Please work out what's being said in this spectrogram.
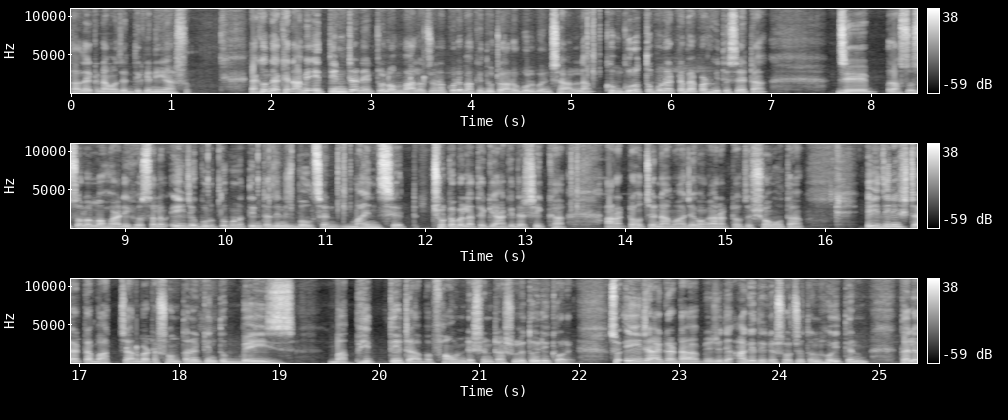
তাদেরকে নামাজের দিকে নিয়ে আসো। এখন দেখেন, আমি এই তিনটা নিয়ে একটু লম্বা আলোচনা করে বাকি দুটো আরও বলব ইনশাআল্লাহ। খুব গুরুত্বপূর্ণ একটা ব্যাপার হইতেছে এটা যে রাসুল সাল্লাহ আলী হাসাল্লাম এই যে গুরুত্বপূর্ণ তিনটা জিনিস বলছেন মাইন্ডসেট ছোটবেলা থেকে আঁকিদার শিক্ষা আর একটা হচ্ছে নামাজ এবং আর একটা হচ্ছে সমতা। এই জিনিসটা একটা বাচ্চার বা একটা সন্তানের কিন্তু বেইজ বা ভিত্তিটা বা ফাউন্ডেশনটা আসলে তৈরি করে। সো এই জায়গাটা আপনি যদি আগে থেকে সচেতন হইতেন, তাহলে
